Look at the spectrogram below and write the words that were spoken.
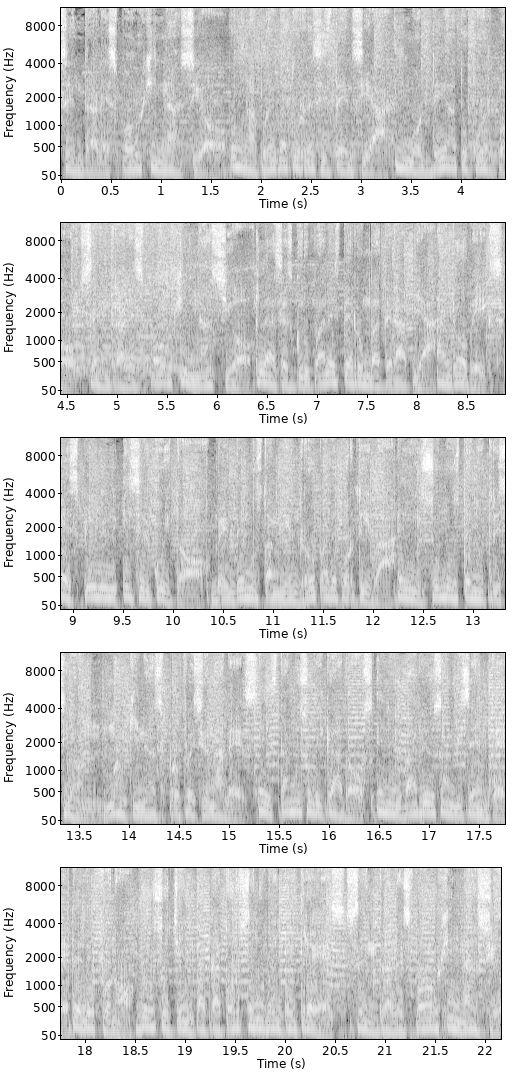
Central Sport Gimnasio. Pon a prueba tu resistencia y moldea tu cuerpo. Central Sport Gimnasio. Clases grupales de rumbaterapia, aerobics, spinning y circuito. Vendemos también ropa deportiva e insumos de nutrición. Máquinas profesionales. Estamos ubicados en el barrio San Vicente. Teléfono 280-1493. Central Sport Gimnasio.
